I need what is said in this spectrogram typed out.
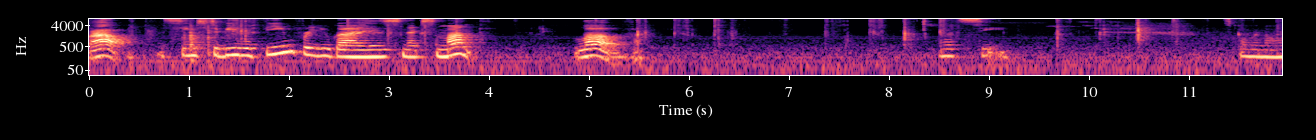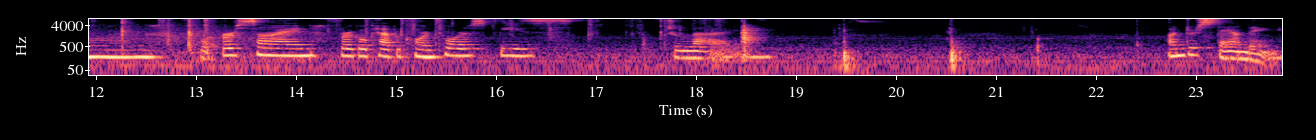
Wow, it seems to be the theme for you guys next month. Love. Let's see. What's going on? For Earth sign, Virgo, Capricorn, Taurus, please. July. understanding,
